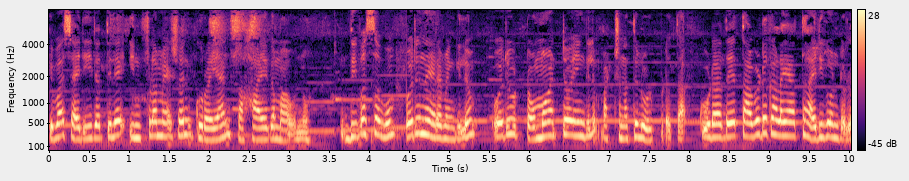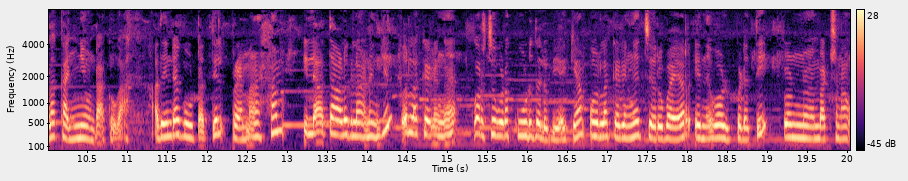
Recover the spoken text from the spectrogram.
ഇവ ശരീരത്തിലെ ഇൻഫ്ലമേഷൻ കുറയാൻ സഹായകമാവുന്നു. ദിവസവും ഒരു നേരമെങ്കിലും ഒരു ടൊമാറ്റോയെങ്കിലും ഭക്ഷണത്തിൽ ഉൾപ്പെടുത്തുക കൂടാതെ തവിട് കളയാത്ത അരി കൊണ്ടുള്ള കഞ്ഞി ഉണ്ടാക്കുക. അതിന്റെ കൂട്ടത്തിൽ പ്രമേഹം ഇല്ലാത്ത ആളുകളാണെങ്കിൽ ഉരുളക്കിഴങ്ങ് കുറച്ചുകൂടെ കൂടുതൽ ഉപയോഗിക്കാം. ഉരുളക്കിഴങ്ങ് ചെറുപയർ എന്നിവ ഉൾപ്പെടുത്തി ഭക്ഷണം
